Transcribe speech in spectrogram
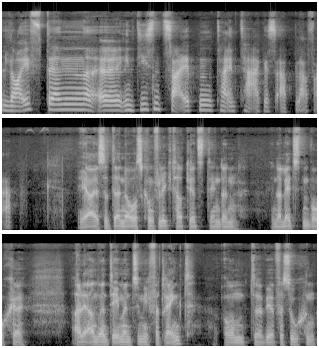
läuft denn äh, in diesen Zeiten dein Tagesablauf ab? Ja, also der Nahostkonflikt hat jetzt in, den, in der letzten Woche alle anderen Themen ziemlich verdrängt und äh, wir versuchen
